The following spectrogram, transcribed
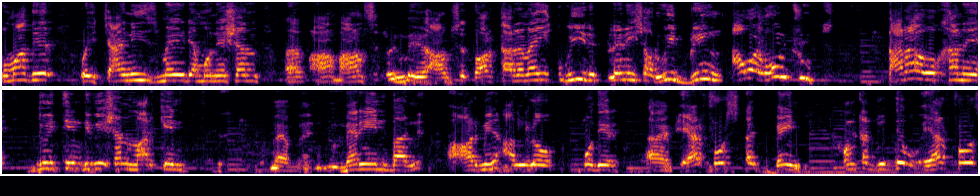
তোমাদের ওই চাইনিজ মেড অ্যামুনেশন আর্মস দরকার নাই। উই রিপ্লেনিশ আর we bring our own troops তারা ওখানে দুই, তিন ডিভিশন মার্কিন মেরিন বা আর্মি আনলো ওদের এয়ারফোর্সটা মেইন এখনকার যুদ্ধে air force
